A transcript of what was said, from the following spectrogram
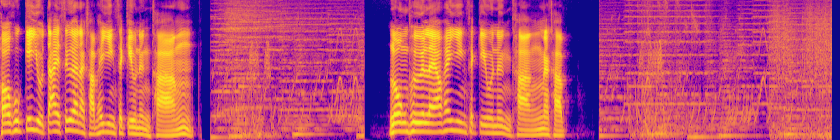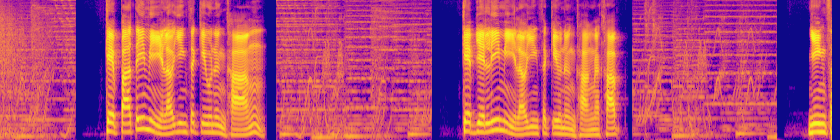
พอคุกกี้อยู่ใต้เสื้อนะครับ ให้ยิงสกิลหนึ่งครั้ง ลงพื้นแล้วให้ยิงสกิลหนึ่งครั้งนะครับ เก็บปาร์ตี้หมี่แล้วยิงสกิลหนึ่งครั้ง เก็บเยลลี่หมี่แล้วยิงสกิลหนึ่งครั้งนะครับ ยิงส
